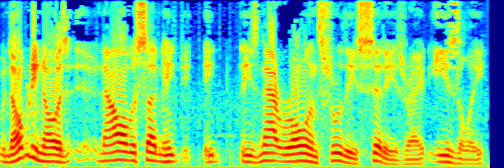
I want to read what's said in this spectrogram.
nobody knows. Now all of a sudden he, he he's not rolling through these cities right easily.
